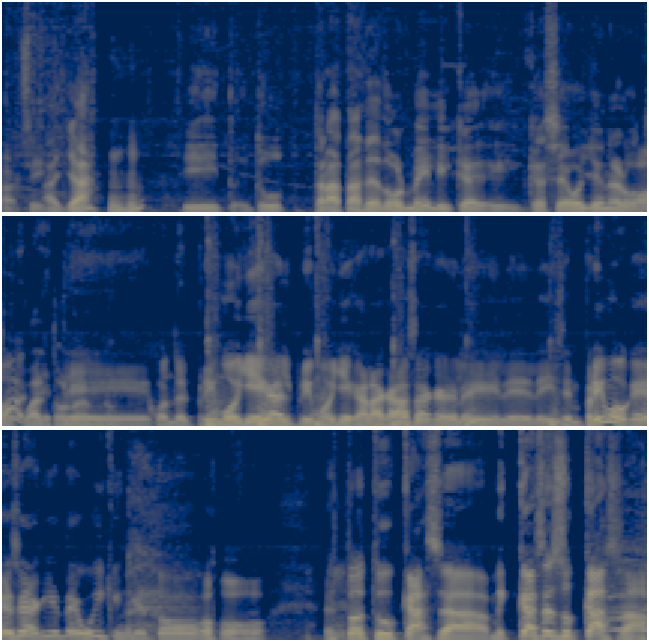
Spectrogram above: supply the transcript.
Así. allá y, tú tratas de dormir y que, se oye en el No, otro cuarto. Este, Cuando el primo llega, el primo llega a la casa que le, le- le dicen, primo, ¿qué es aquí este weekend? Que esto, esto es tu casa, mi casa es su casa.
